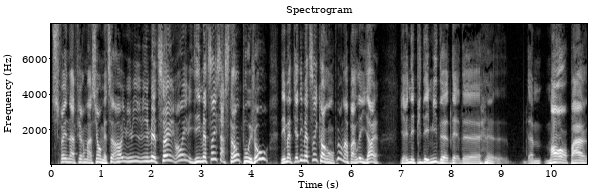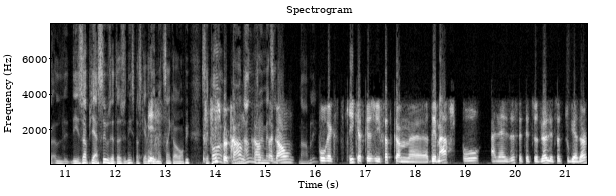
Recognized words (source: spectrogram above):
tu fais une affirmation au médecin. Ah oui, mais mais les médecins, ah oui, mais des médecins, ça se trompe tous les jours. Il y a des médecins corrompus, on en parlait hier. Il y a une épidémie de, de, de, de morts par des opiacés aux États-Unis, c'est parce qu'il y avait Et- des médecins corrompus. C'est pas je peux un prendre un 30 médecin. secondes pour expliquer qu'est-ce que j'ai fait comme euh, démarche pour analyser cette étude-là, l'étude Together.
